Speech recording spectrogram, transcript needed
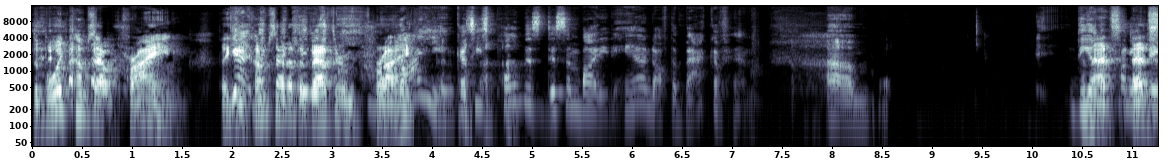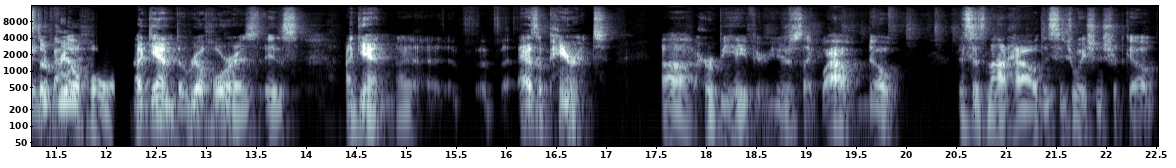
the boy comes out crying like Yeah, he comes the- out the of the bathroom crying. crying because he's pulled this disembodied hand off the back of him. Um, the that's that's the about, real horror. Again the real horror is is again uh, as a parent uh her behavior. You're just like wow no. This is not how this situation should go.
